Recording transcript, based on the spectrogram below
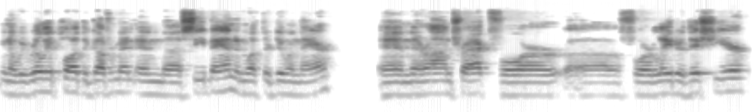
You know, we really applaud the government and the C band and what they're doing there and they're on track for uh, for later this year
